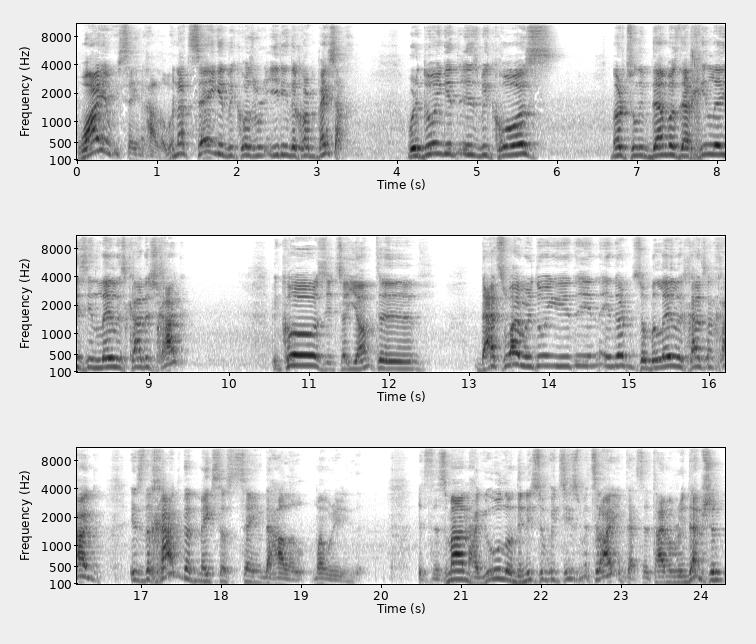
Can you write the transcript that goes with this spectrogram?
why are we saying halal? We're not saying it because we're eating the korban Pesach. We're doing it is because nor tzulim dem was the achilas in Leilis Kaddish Chag. Because it's a yomtiv. That's why we're doing it in, in there. So Beleilis Chag is the Chag that makes us saying the halal when we're eating it. It's the Zman, Hagiul, and the Nisu Vitzis Mitzrayim. That's the time of redemption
